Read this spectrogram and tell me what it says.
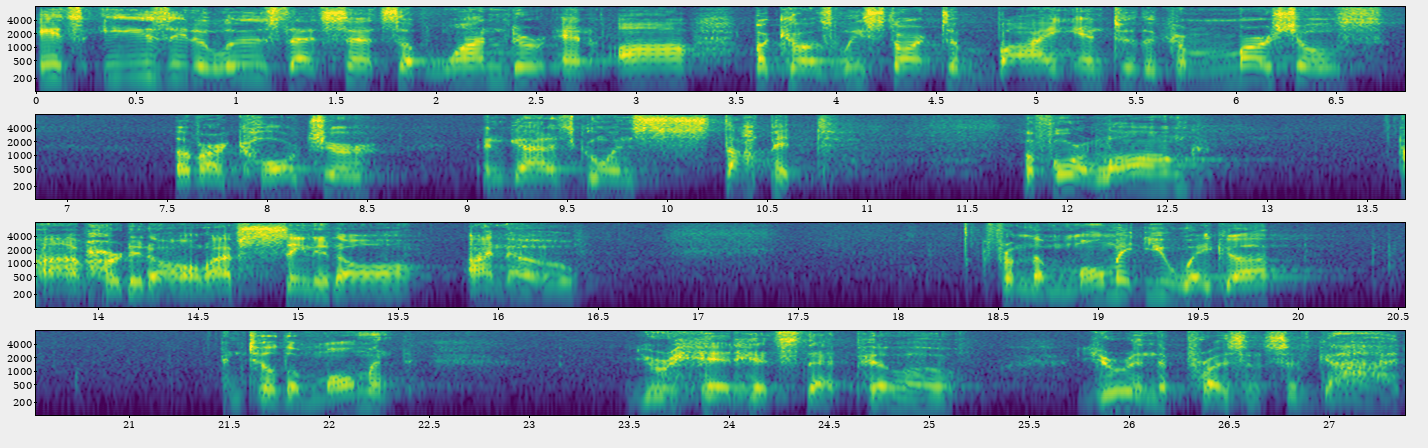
it's easy to lose that sense of wonder and awe because we start to buy into the commercials of our culture, and God is going, Stop it. Before long, I've heard it all, I've seen it all, I know. From the moment you wake up until the moment your head hits that pillow, you're in the presence of God.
